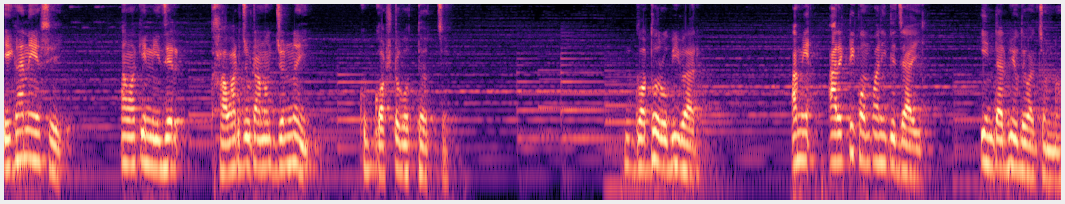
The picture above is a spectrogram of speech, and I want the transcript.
এখানে এসেই আমাকে নিজের খাবার জোটানোর জন্যই খুব কষ্ট করতে হচ্ছে। গত রবিবার আমি আরেকটি কোম্পানিতে যাই ইন্টারভিউ দেওয়ার জন্য।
